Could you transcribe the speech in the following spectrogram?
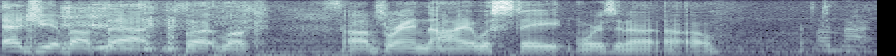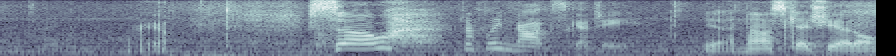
edgy about that? but look, uh, Brandon, Iowa State. Where's it at? Uh oh. It's on that. side. There we go. So, Definitely not sketchy. yeah, not sketchy at all.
